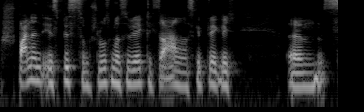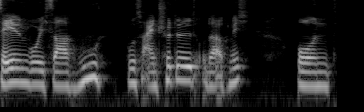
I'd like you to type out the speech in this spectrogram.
spannend ist bis zum Schluss, muss ich wirklich sagen. Es gibt wirklich ähm, Szenen, wo ich sage, huh, wo es einen schüttelt oder auch nicht. Und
